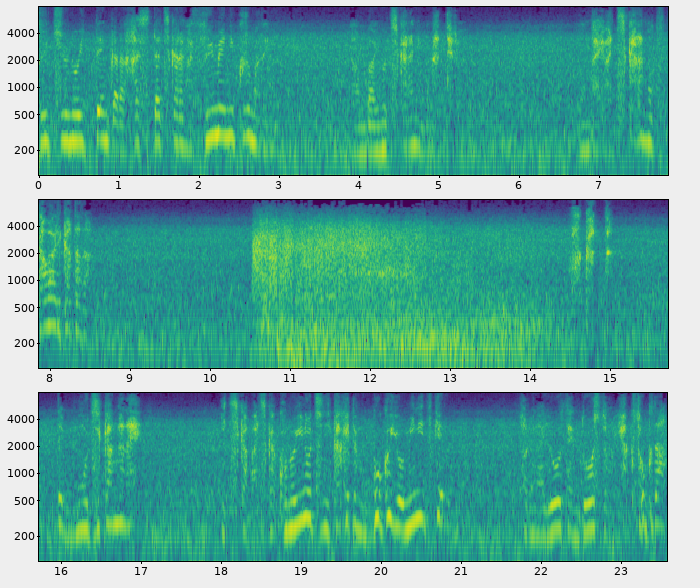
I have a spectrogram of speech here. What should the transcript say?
水中の一点から発した力が水面に来るまでに何倍の力にもなってる。問題は力の伝わり方だ。分かった。でももう時間がない。一か八かこの命にかけても極意を身につける。それが妖仙同士との約束だ。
